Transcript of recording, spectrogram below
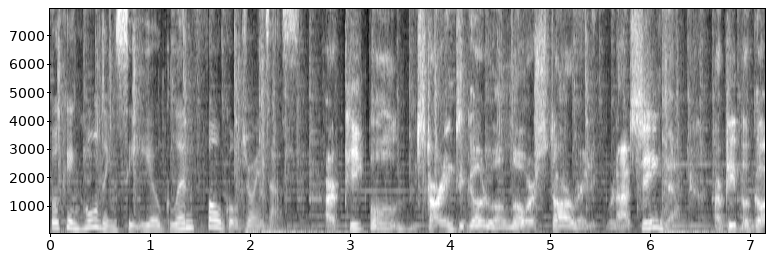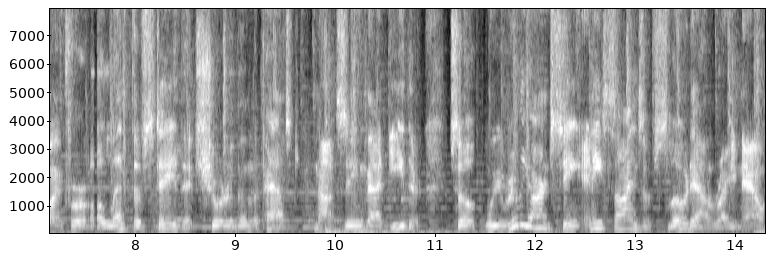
Booking Holdings CEO Glenn Fogel joins us. Are people starting to go to a lower star rating? We're not seeing that. Are people going for a length of stay that's shorter than the past? Not seeing that either. So we really aren't seeing any signs of slowdown right now.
